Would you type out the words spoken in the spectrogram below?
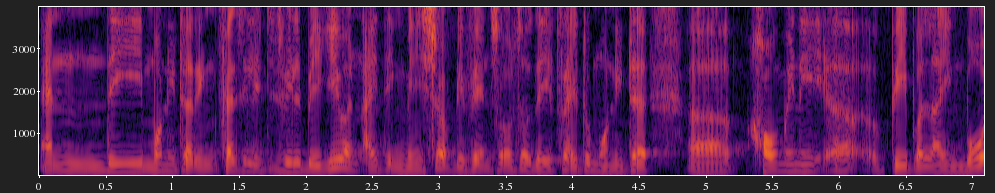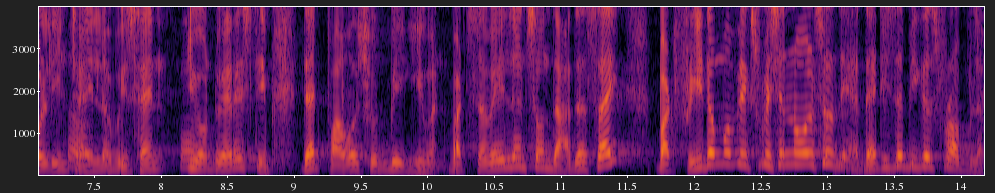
and the monitoring facilities will be given i think minister of defense also they try to monitor uh, how many uh, people are involved in sure. child abuse and mm. you want to arrest him that power should be given but surveillance on the other side but freedom of expression also there that is the biggest problem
